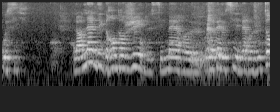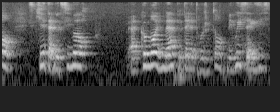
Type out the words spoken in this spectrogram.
aussi. Alors l'un des grands dangers de ces mères, euh, on appelle aussi les mères rejetantes, ce qui est un oxymore. Comment une mère peut-elle être rejetante Mais oui, ça existe.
